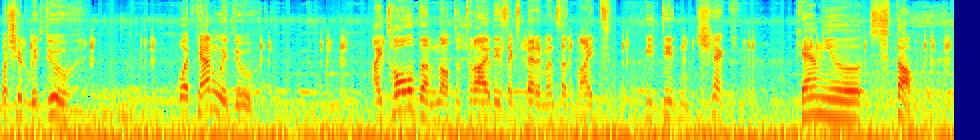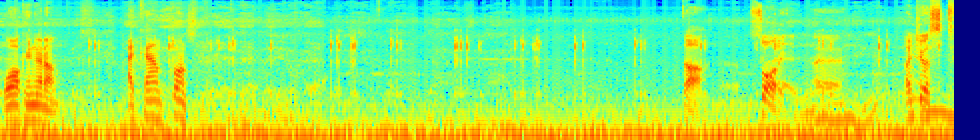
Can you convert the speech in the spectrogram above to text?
What should we do? What can we do? I told them not to try these experiments at night. We didn't check. Can you stop walking around. I can't concentrate. Sorry. Uh, I'm just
